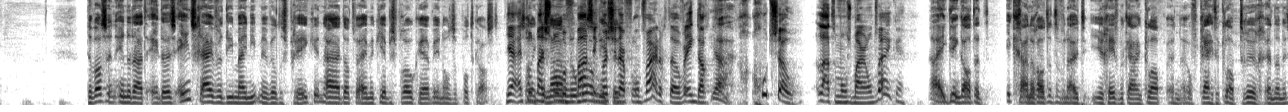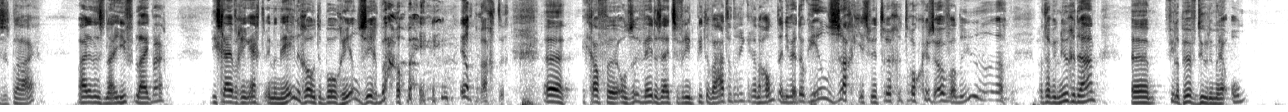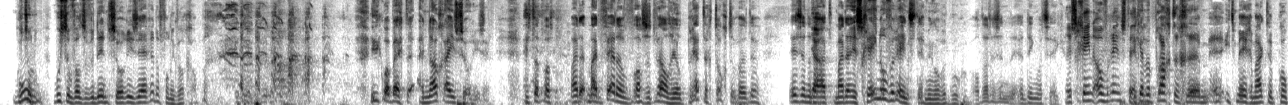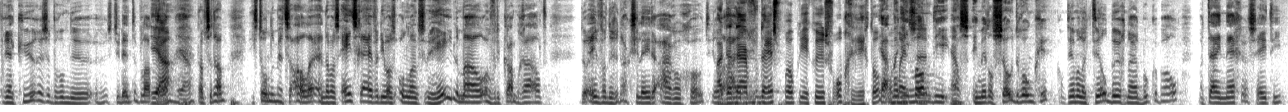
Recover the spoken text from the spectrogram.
Er was een, inderdaad, er is één schrijver die mij niet meer wilde spreken. Nadat wij hem een keer besproken hebben in onze podcast. Ja, en tot mijn stomme verbazing was je daar verontwaardigd over. Ik dacht, ja. goed zo, laten we ons maar ontwijken. Nou, ik denk altijd, ik ga nog altijd ervan uit, je geeft elkaar een klap en, of krijgt een klap terug en dan is het klaar. Maar dat is naïef, blijkbaar. Die schrijver ging echt in een hele grote boog heel zichtbaar om mij heen. Heel prachtig. Uh, ik gaf uh, onze wederzijdse vriend Pieter Waterdrinker een hand. En die werd ook heel zachtjes weer teruggetrokken. Zo van, wat heb ik nu gedaan? Philip Huff duwde mij om. Moest, toen, moest toen van zijn vriendin sorry zeggen. Dat vond ik wel grappig. die kwam echt... En nou ga je sorry zeggen. Dus dat was, maar, maar verder was het wel heel prettig, toch? De, de, is inderdaad, Maar er is geen overeenstemming op het boekenbal. Dat is een, een, ding wat zeker Er is geen overeenstemming? Ik heb een prachtig uh, iets meegemaakt. De Propria Cures, het beroemde eh, studentenblad ja, ja. in Amsterdam. Die stonden met z'n allen. En er was één schrijver die was onlangs helemaal over de kam gehaald door een van de redactieleden, Aaron Groot. Maar daar, daar is Propria Cures voor opgericht, toch? Ja, maar die man die was inmiddels zo dronken. Komt helemaal uit Tilburg naar het boekenbal. Martijn Neggers heet hij. Die.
